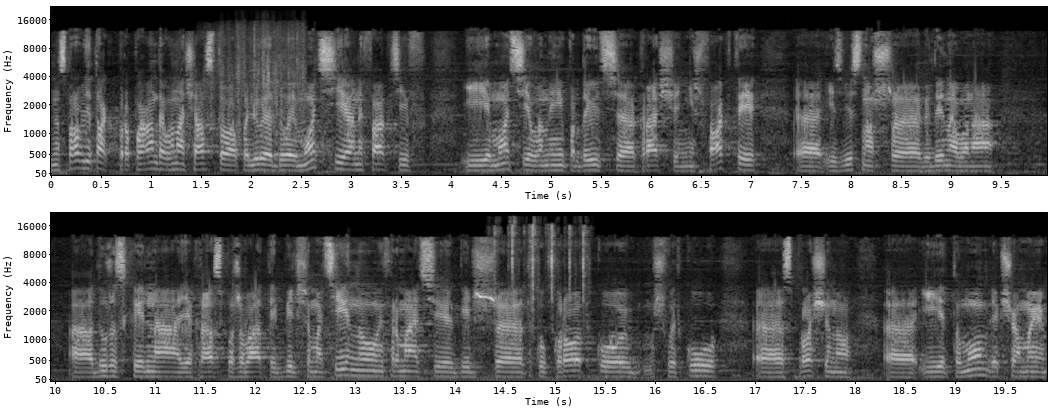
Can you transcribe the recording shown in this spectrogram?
насправді так, пропаганда вона часто апелює до емоцій, а не фактів. І емоції вони продаються краще, ніж факти. Е, І, звісно ж, е, людина вона е, дуже схильна якраз споживати більш емоційну інформацію, більш таку коротку, швидку, спрощену. І тому, якщо ми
